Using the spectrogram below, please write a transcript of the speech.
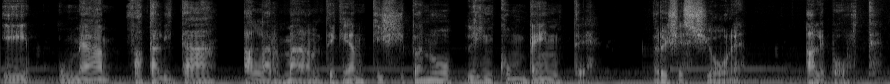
e una fatalità allarmante che anticipano l'incombente recessione alle porte.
